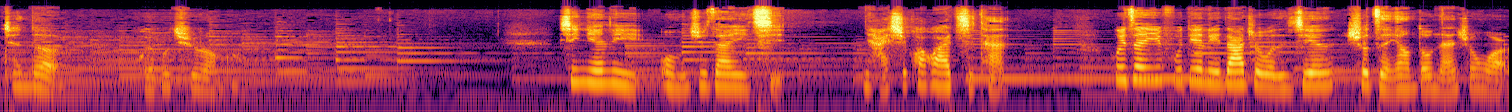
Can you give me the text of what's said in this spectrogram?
真的回不去了吗？新年里我们聚在一起，你还是夸夸其谈。会在衣服店里搭着我的肩，说怎样都男生玩。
